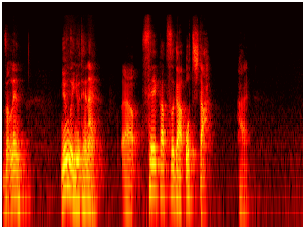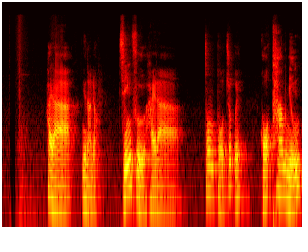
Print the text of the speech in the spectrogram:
dẫn lên. Những người như thế này, ờ, sinh hoạt ga ochita. Hay. Hay là như nào nhỉ? Chính phủ hay là trong tổ chức ấy có tham nhũng.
